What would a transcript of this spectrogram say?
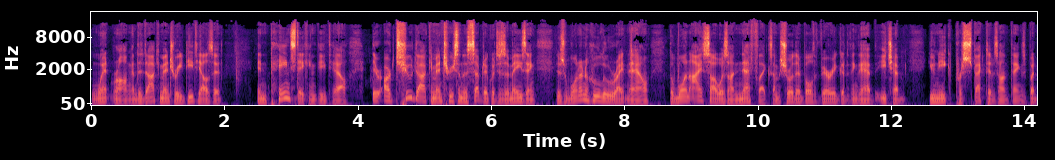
went wrong. And the documentary details it in painstaking detail. There are two documentaries on the subject which is amazing. There's one on hulu right now. The one i saw was on netflix. I'm sure they're both very good. I think they have each have unique perspectives on things. But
